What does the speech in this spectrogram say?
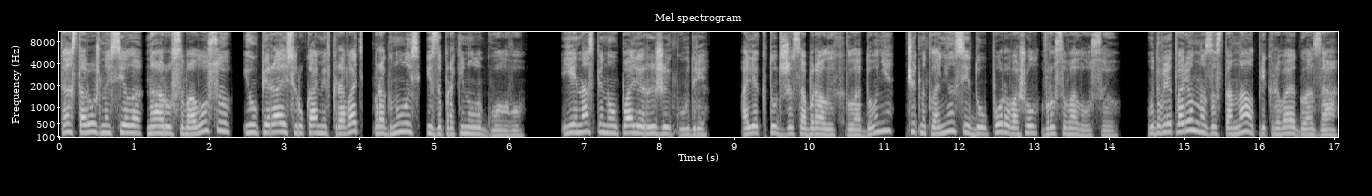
Та осторожно села на русоволосую и, упираясь руками в кровать, прогнулась и запрокинула голову. Ей на спину упали рыжие кудри. Олег тут же собрал их в ладони, чуть наклонился и до упора вошел в русоволосую. Удовлетворенно застонал, прикрывая глаза,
